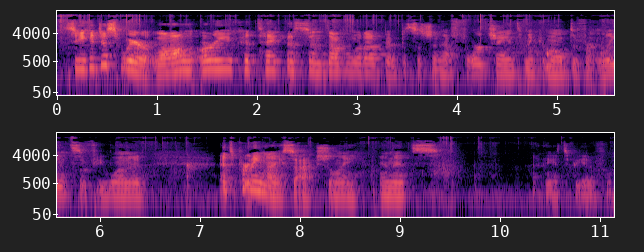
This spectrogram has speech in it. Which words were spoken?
So you could just wear it long, or you could take this and double it up in position, have four chains, make them all different lengths if you wanted. It's pretty nice, actually. And it's, I think it's beautiful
